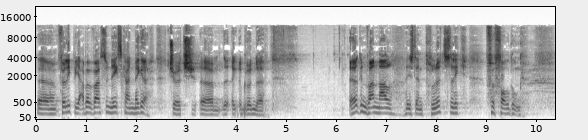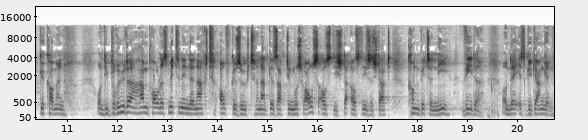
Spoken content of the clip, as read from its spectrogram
äh, Philippi, aber war zunächst kein Mega-Church-Gründer. Ähm, Irgendwann mal ist dann plötzlich Verfolgung gekommen und die Brüder haben Paulus mitten in der Nacht aufgesucht und hat gesagt, du musst raus aus, die aus dieser Stadt, komm bitte nie wieder. Und er ist gegangen.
